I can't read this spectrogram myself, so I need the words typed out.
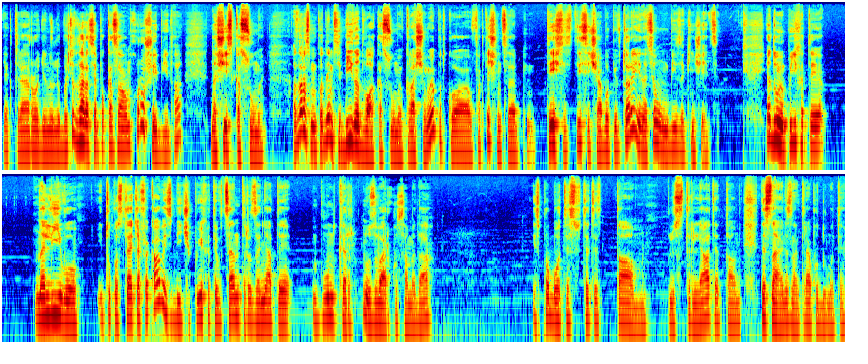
Як треба родину любити. От зараз я показав вам хороший бій, та? на 6 касуми. А зараз ми подивимося бій на 2 касуми в кращому випадку, а фактично це тисяч, тисяча або півтори, і на цьому бій закінчиться. Я думаю, поїхати наліво і тупо стоять АФК весь бій, чи поїхати в центр, зайняти бункер, ну, зверху саме, да? І спробувати світити там, плюс стріляти там. Не знаю, не знаю, треба подумати.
